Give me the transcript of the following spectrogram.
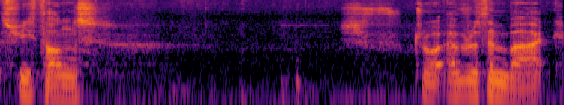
Three turns. Just draw everything back.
